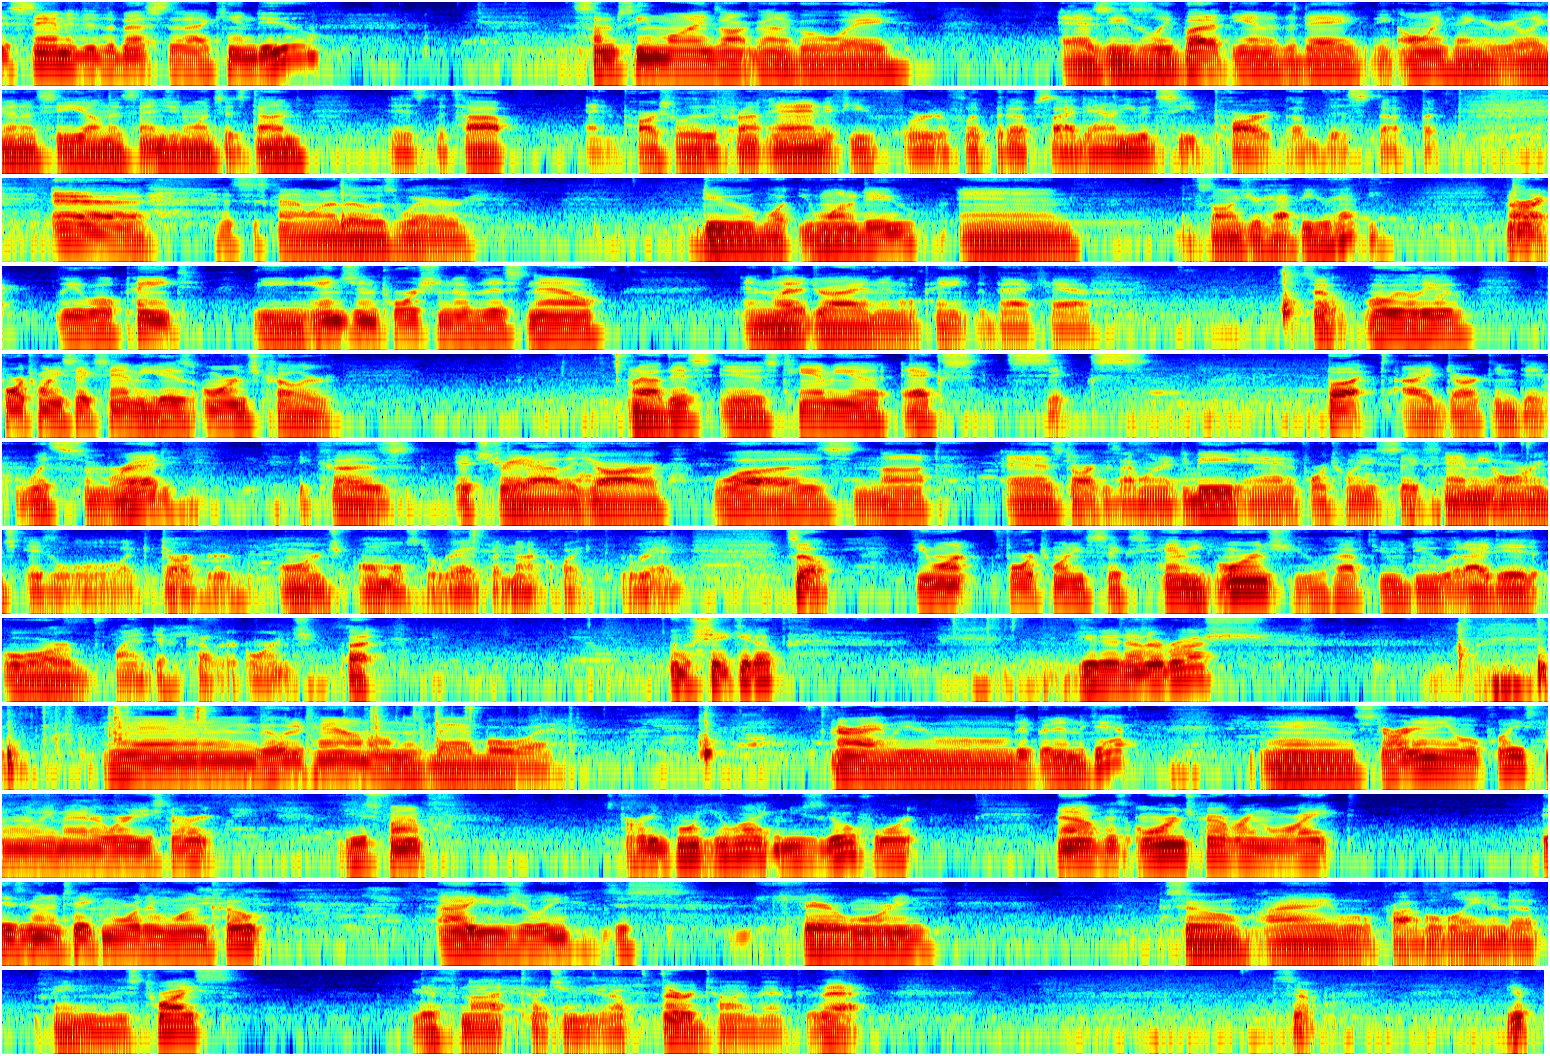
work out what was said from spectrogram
Is sanded to the best that I can do. Some seam lines aren't going to go away as easily, but at the end of the day, the only thing you're really going to see on this engine once it's done is the top and partially the front And If you were to flip it upside down, you would see part of this stuff, but uh, it's just kind of one of those where do what you want to do, and as long as you're happy, you're happy. All right, we will paint the engine portion of this now and let it dry, and then we'll paint the back half. So what we'll do, 426 Hemi is orange color. Uh, this is Tamiya X6. But I darkened it with some red because it straight out of the jar was not as dark as I want it to be, and 426 Hemi Orange is a little like darker orange, almost a red, but not quite red. So, if you want 426 Hemi Orange, you have to do what I did, or find a different color orange. But, we'll shake it up, get another brush, and go to town on this bad boy. Alright, we will dip it in the cap, and start any old place, don't really matter where you start. You just find a starting point you like and you just go for it. Now, this orange covering white is going to take more than one coat, uh, usually. Just fair warning. So I will probably end up painting this twice, if not touching it up third time after that. So, yep.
